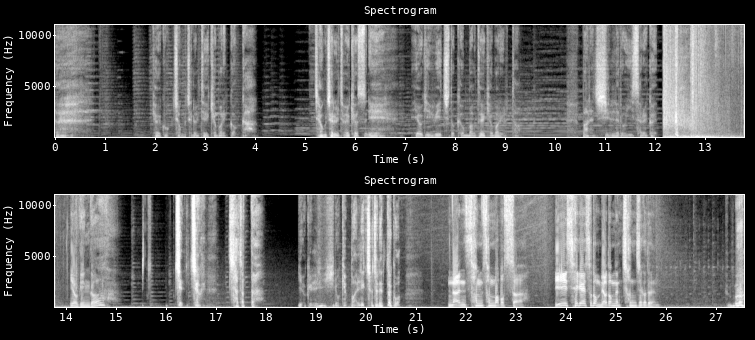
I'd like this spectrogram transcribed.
결국 정체를 들켜버린 건가? 정체를 들켰으니 여기 위치도 금방 들켜버릴 터. 빠른 내로 이사를 가. 여긴가? 젠장 찾았다. 여길 이렇게 빨리 찾아냈다고? 난 삼삼마법사. 이 세계에서도 몇 없는 천재거든. 뭐?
